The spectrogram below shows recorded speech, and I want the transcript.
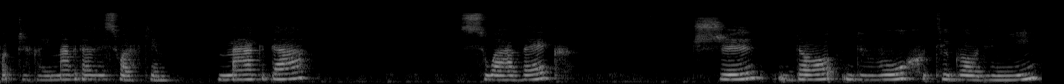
Poczekaj, Magda ze Sławkiem. Magda, Sławek, 3 do dwóch tygodni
